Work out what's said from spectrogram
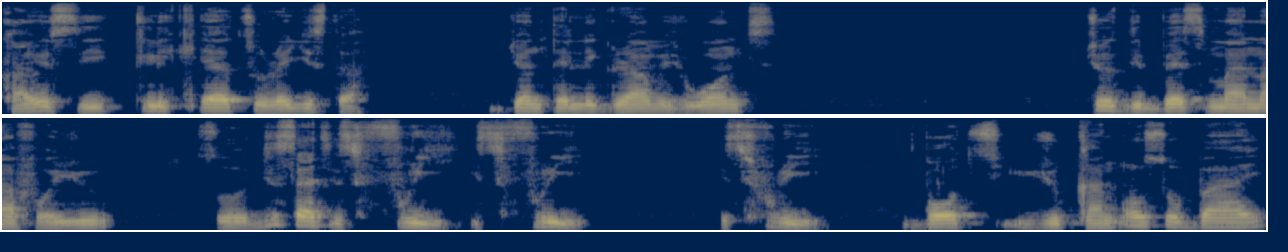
can you see click here to register? Join Telegram if you want. Choose the best miner for you. So this site is free. It's free. It's free. But you can also buy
